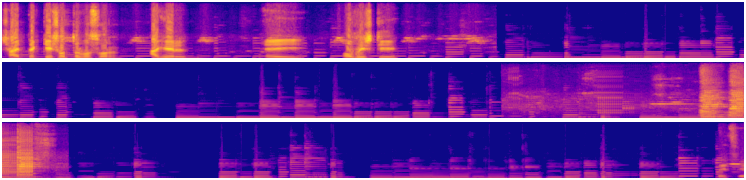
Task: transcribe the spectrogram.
ষাট থেকে সত্তর বছর আগের এই অফিসটি। হয়েছে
